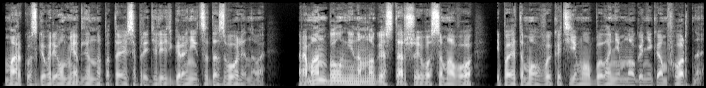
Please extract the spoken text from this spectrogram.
Маркус говорил медленно, пытаясь определить границы дозволенного. Роман был не намного старше его самого, и поэтому выкать ему было немного некомфортно.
